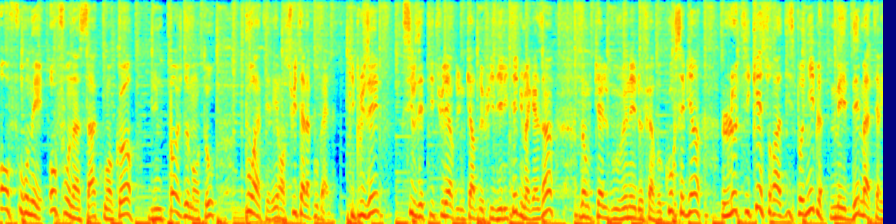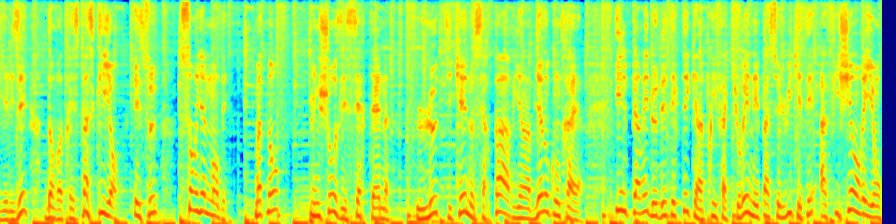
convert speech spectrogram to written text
enfourné au fond d'un sac ou encore d'une poche de manteau pour atterrir ensuite à la poubelle. Qui plus est, si vous êtes titulaire d'une carte de fidélité du magasin dans lequel vous venez de faire vos courses, eh bien, le ticket sera disponible mais dématérialisé dans votre espace client et ce, sans rien demander. Maintenant, une chose est certaine, le ticket ne sert pas à rien, bien au contraire. Il permet de détecter qu'un prix facturé n'est pas celui qui était affiché en rayon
